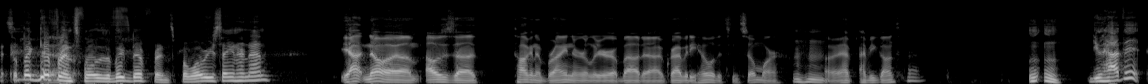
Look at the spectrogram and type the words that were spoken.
it's a big difference, fool. It's a big difference. But what were you saying, Hernan? Yeah, no. Um, I was uh, talking to Brian earlier about uh, Gravity Hill that's in Sylmar. Mhm. Uh, have, have you gone to that? You have it?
